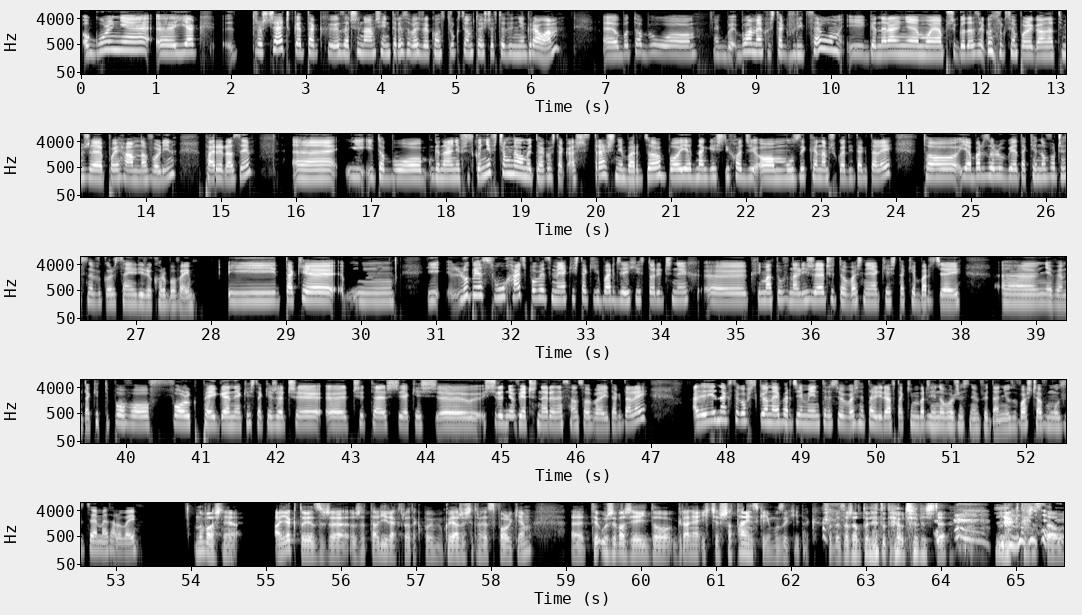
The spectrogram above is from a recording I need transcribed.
ogólnie e, jak e, troszeczkę tak zaczynałam się interesować rekonstrukcją, to jeszcze wtedy nie grałam, e, bo to było jakby, byłam jakoś tak w liceum i generalnie moja przygoda z rekonstrukcją polegała na tym, że pojechałam na Wolin parę razy e, i, i to było generalnie wszystko. Nie wciągnęło mnie to jakoś tak aż strasznie bardzo, bo jednak jeśli chodzi o muzykę na przykład i tak dalej, to ja bardzo lubię takie nowoczesne wykorzystanie liry korbowej. I takie. Mm, i lubię słuchać, powiedzmy, jakichś takich bardziej historycznych e, klimatów na lirze, czy to właśnie jakieś takie bardziej, e, nie wiem, takie typowo folk, pagan, jakieś takie rzeczy, e, czy też jakieś średniowieczne, renesansowe i tak dalej. Ale jednak z tego wszystkiego najbardziej mnie interesuje właśnie ta lira w takim bardziej nowoczesnym wydaniu, zwłaszcza w muzyce metalowej. No właśnie, a jak to jest, że, że ta lira, która tak powiem kojarzy się trochę z folkiem, e, ty używasz jej do grania iście szatańskiej muzyki, tak sobie zażartuję tutaj oczywiście. Jak to się stało?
